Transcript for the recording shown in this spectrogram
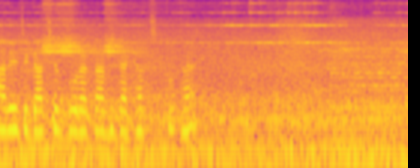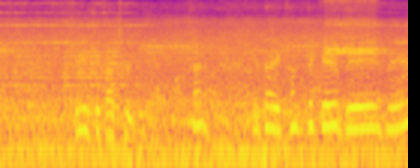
আর এই যে গাছের গোড়াটা আমি দেখাচ্ছি কোথায়? এই গাছের হ্যাঁ এটা এখান থেকে বেয়ে বেয়ে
